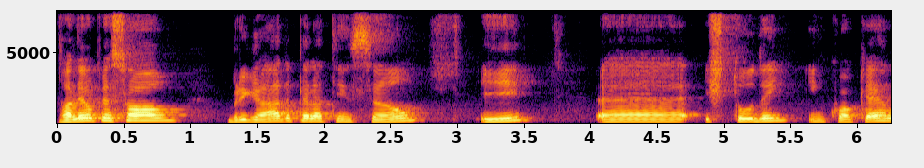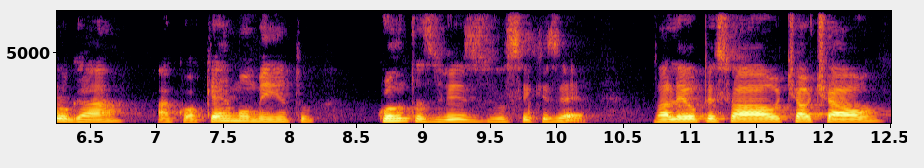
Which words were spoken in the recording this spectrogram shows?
Valeu, pessoal, obrigado pela atenção e é, estudem em qualquer lugar a qualquer momento, quantas vezes você quiser. Valeu, pessoal. Tchau, tchau.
